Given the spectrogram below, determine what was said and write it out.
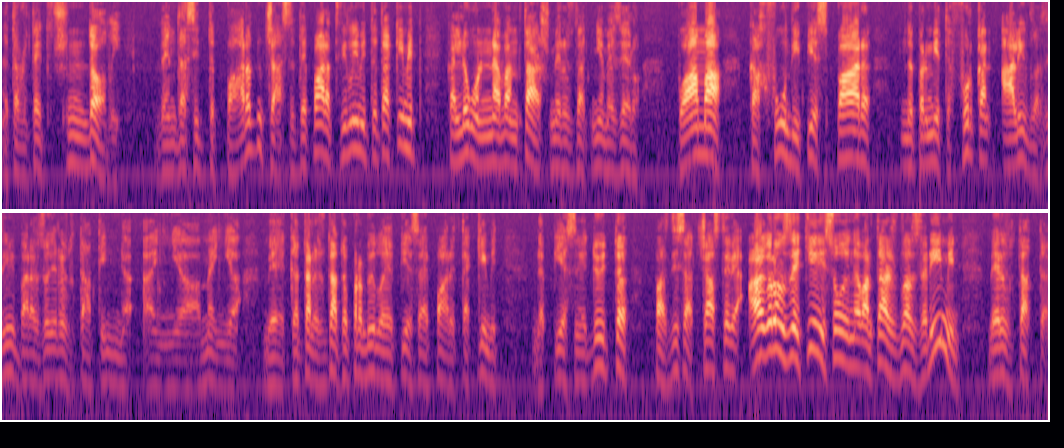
Në të vërtetë ç'ndodhi? Vendasit të parët në çastet e para të fillimit të takimit kaluan në avantazh me rezultat një me zero, po ama kah fundi i pjesës parë nëpërmjet Furkan Ali Vllazrimi barazoi rezultatin në një me një. Me këtë rezultat u përmbyll edhe pjesa e parë e takimit. Në pjesën e dytë, pas disa çasteve, Agron Zeqiri solli në avantazh Vllazërimin me rezultat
